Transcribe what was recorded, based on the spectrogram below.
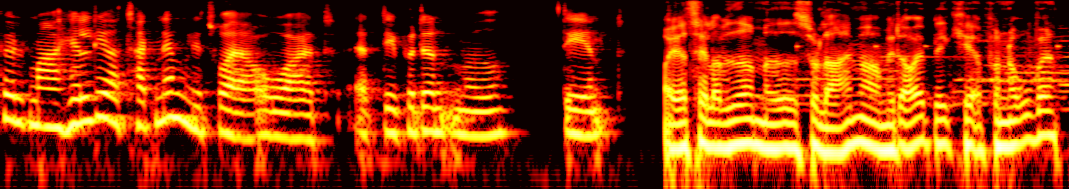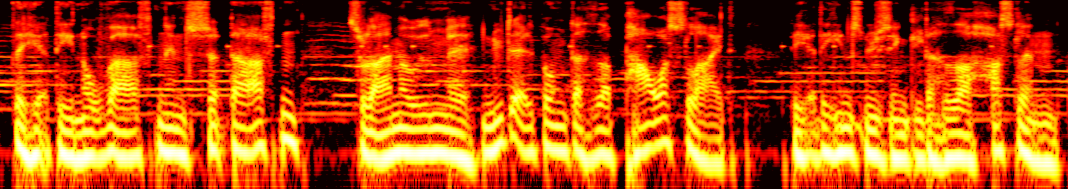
følte mig heldig og taknemmelig, tror jeg, over, at, at det er på den måde, det er endt. Og jeg taler videre med Soleima om et øjeblik her på Nova. Det her, det er Nova Aften, en søndag aften. Soleima ude med et nyt album, der hedder Power Slide. Det her, det er hendes nye single, der hedder Hustlin'.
